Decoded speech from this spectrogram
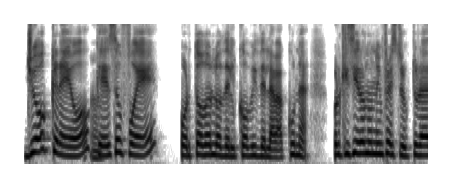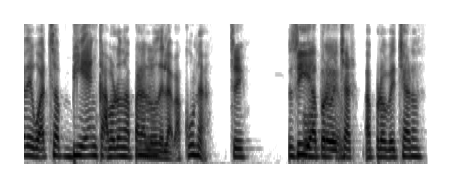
Yo creo Ah. que eso fue por todo lo del COVID de la vacuna. Porque hicieron una infraestructura de WhatsApp bien cabrona para lo de la vacuna. Sí. Entonces, Sí, aprovechar. Aprovecharon.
